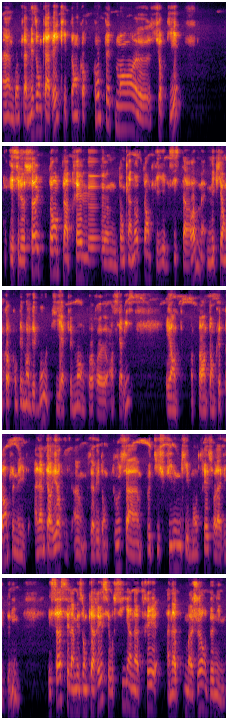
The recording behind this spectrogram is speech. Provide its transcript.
hein, donc la maison carrée, qui est encore complètement euh, sur pied. Et c'est le seul temple après le, donc un autre temple qui existe à Rome, mais qui est encore complètement debout, qui est actuellement encore euh, en service et en, pas en tant que temple, mais à l'intérieur, vous, vous, avez donc tous un petit film qui est montré sur la ville de Nîmes. Et ça, c'est la Maison Carrée, c'est aussi un attrait, un atout majeur de Nîmes.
